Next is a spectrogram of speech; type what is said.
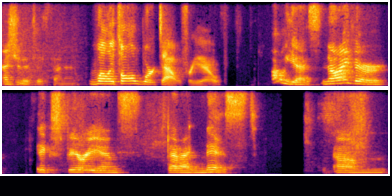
I should have just done it. Well, it's all worked out for you. Oh, yes. Neither experience that I missed um,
